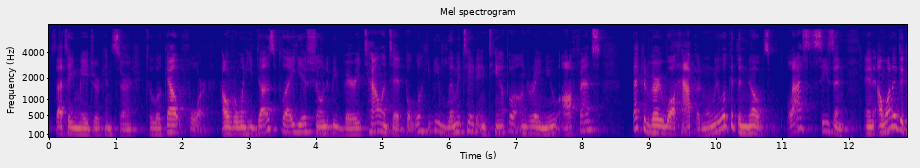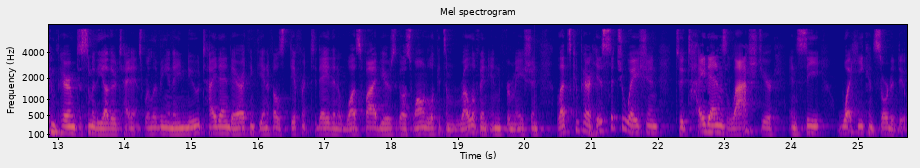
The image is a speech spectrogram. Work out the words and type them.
So that's a major concern to look out for. However, when he does play, he is shown to be very talented. But will he be limited in Tampa under a new offense? That could very well happen. When we look at the notes, last season, and I wanted to compare him to some of the other tight ends. We're living in a new tight end era. I think the NFL is different today than it was five years ago, so I want to look at some relevant information. Let's compare his situation to tight ends last year and see what he can sort of do.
